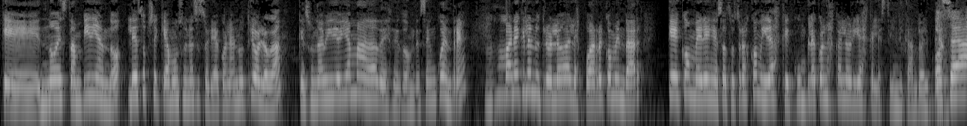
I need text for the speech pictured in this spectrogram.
que no están pidiendo, les obsequiamos una asesoría con la nutrióloga, que es una videollamada desde donde se encuentren, para que la nutrióloga les pueda recomendar qué comer en esas otras comidas que cumpla con las calorías que le está indicando el plan. O sea,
